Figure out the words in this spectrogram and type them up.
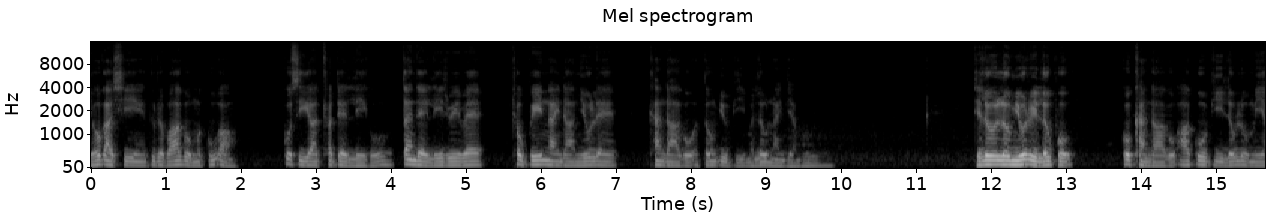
ယောဂရှိရင် သူတစ်ပါးကိုမကူးအောင်ကိုယ်စီကထွက်တဲ့လေကိုတန့်တဲ့လေတွေပဲထုတ်ပေးနိုင်တာမျိုးလဲ ခန္ဓာကိုအသုံးပြုပြီးမလုပ်နိုင်ပြန်ဘူးဒီလိုလုံမျိုးတွေလုပ်ဖို့ကိုယ်ခန္ဓာကိုအားကိုးပြီးလုပ်လို့မရ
